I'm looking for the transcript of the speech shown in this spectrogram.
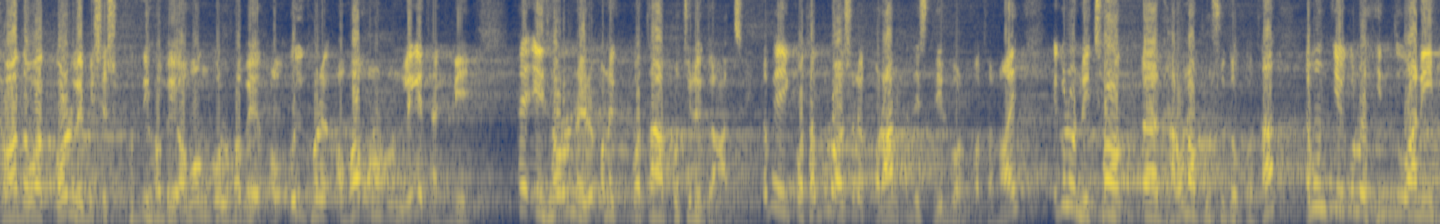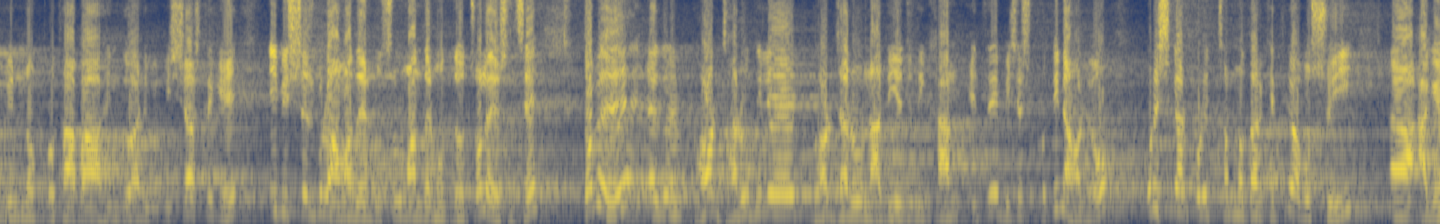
খাওয়া দাওয়া করলে বিশেষ ক্ষতি হবে, অমঙ্গল হবে ওই ঘরে অভাব অনটন লেগে থাকবে। এই ধরনের অনেক কথা প্রচলিত আছে। তবে এই কথাগুলো আসলে কোরআন, হাদিস নির্ভর কথা নয়। এগুলো নিছক ধারণা প্রসূত কথা। এমনকি এগুলো হিন্দুয়ানি বিভিন্ন প্রথা বা হিন্দুয়ানি বিশ্বাস থেকে এই বিশ্বাসগুলো আমাদের মুসলমানদের মধ্যেও চলে এসেছে। তবে ঘর ঝাড়ু দিলে, ঘর ঝাড়ু না দিয়ে যদি খান, এতে বিশেষ ক্ষতি না হলেও পরিষ্কার পরিচ্ছন্নতার ক্ষেত্রে অবশ্যই আগে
